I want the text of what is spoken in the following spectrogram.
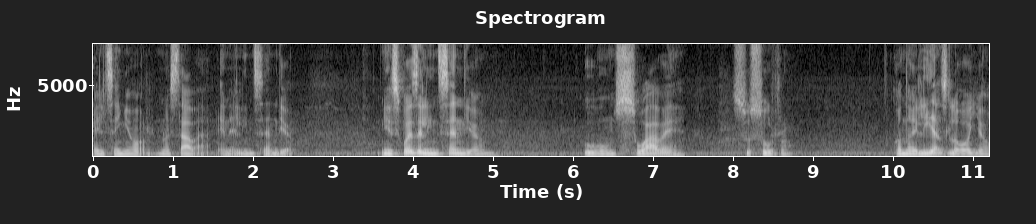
el Señor no estaba en el incendio. Y después del incendio hubo un suave susurro cuando Elías lo oyó,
